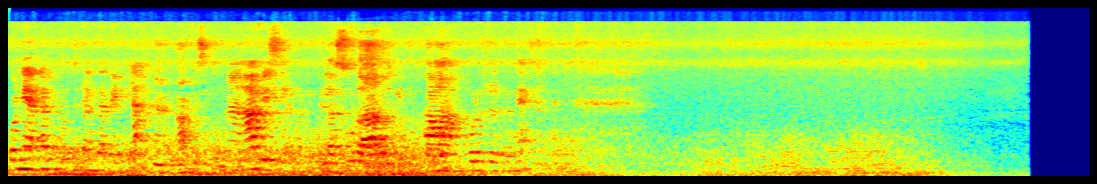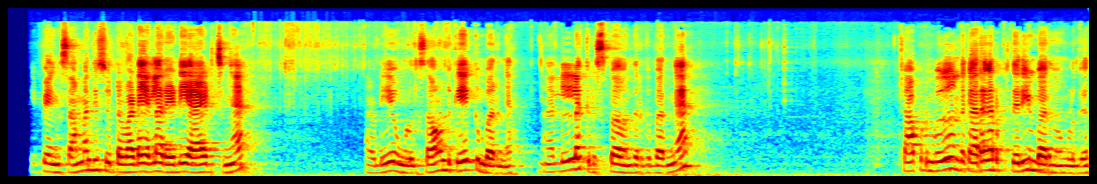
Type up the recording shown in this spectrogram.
பொண்ணு எண்ணெய் கொடுத்துட்டு வந்துடுறீங்களா ஆஃபீஸ் ஆஃபீஸில் எல்லாம் சூடு ஆறுது ஆமாம் கொடுத்துருங்க இப்போ எங்கள் சம்மந்தி சுட்ட வடையெல்லாம் ரெடி ஆயிடுச்சுங்க. அப்படியே உங்களுக்கு சவுண்டு கேட்கும் பாருங்க. நல்லா கிறிஸ்பாக வந்திருக்கு பாருங்க. சாப்பிடும்போது அந்த கரகரப்பு தெரியும் பாருங்க உங்களுக்கு.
